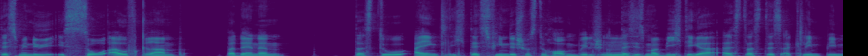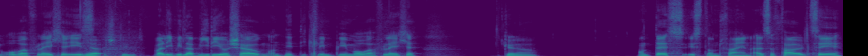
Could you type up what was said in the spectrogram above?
das Menü ist so aufgeräumt bei denen, dass du eigentlich das findest, was du haben willst. Mhm. Und das ist mal wichtiger, als dass das eine Klimbim-Oberfläche ist. Ja, stimmt. Weil ich will ein Video schauen und nicht die Klimbim-Oberfläche. Genau. Und das ist dann fein. Also VLC,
